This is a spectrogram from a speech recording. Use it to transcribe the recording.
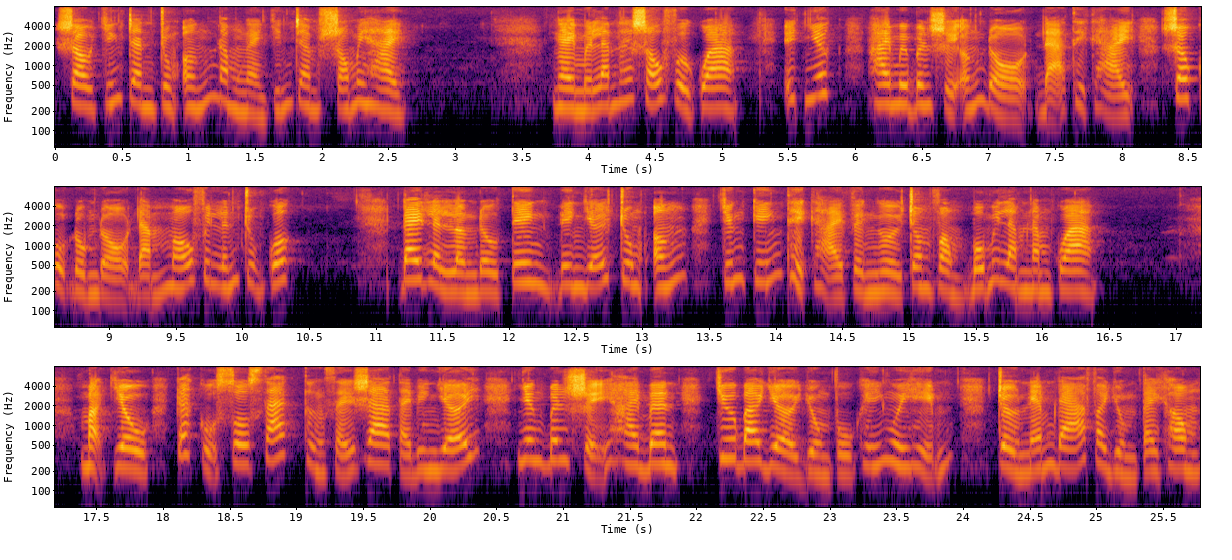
sau chiến tranh Trung Ấn năm 1962. Ngày 15 tháng 6 vừa qua, ít nhất 20 binh sĩ Ấn Độ đã thiệt hại sau cuộc đụng độ đẫm máu với lính Trung Quốc. Đây là lần đầu tiên biên giới Trung Ấn chứng kiến thiệt hại về người trong vòng 45 năm qua. Mặc dù các cuộc xô xát thường xảy ra tại biên giới, nhưng binh sĩ hai bên chưa bao giờ dùng vũ khí nguy hiểm, trừ ném đá và dùng tay không.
